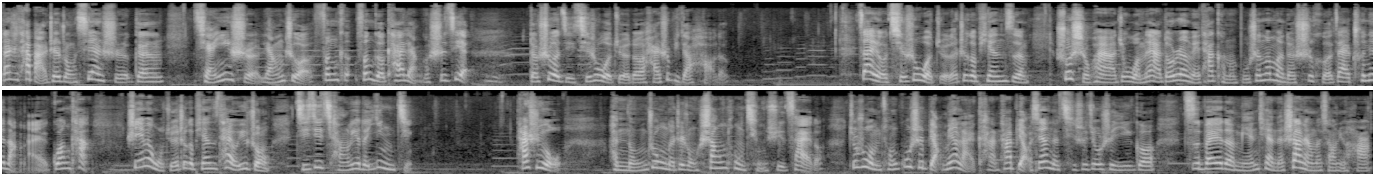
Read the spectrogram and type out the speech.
但是她把这种现实跟潜意识两者分隔分隔开两个世界的设计，其实我觉得还是比较好的。再有，其实我觉得这个片子，说实话啊，就我们俩都认为它可能不是那么的适合在春节档来观看，是因为我觉得这个片子它有一种极其强烈的应景，它是有。很浓重的这种伤痛情绪在的，就是我们从故事表面来看，它表现的其实就是一个自卑的、腼腆的、善良的小女孩。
